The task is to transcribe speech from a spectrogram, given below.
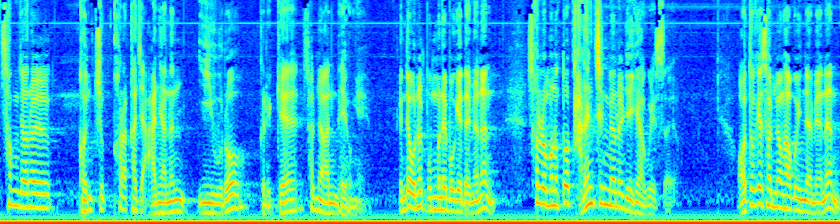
성전을 건축 허락하지 아니하는 이유로 그렇게 설명한 내용이에요. 근데 오늘 본문에 보게 되면은 솔로몬은 또 다른 측면을 얘기하고 있어요. 어떻게 설명하고 있냐면은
